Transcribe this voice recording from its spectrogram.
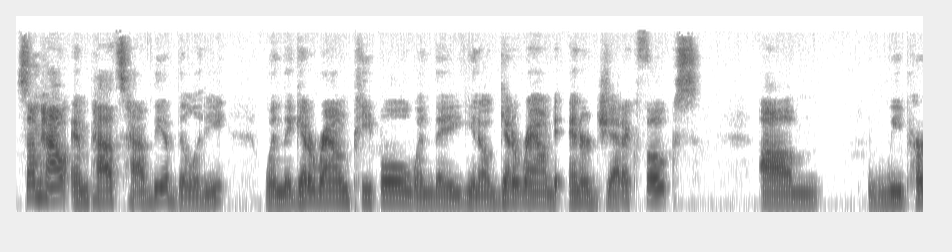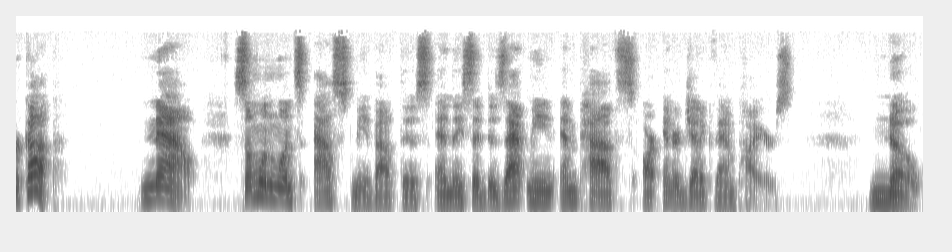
somehow empaths have the ability when they get around people, when they, you know, get around energetic folks, um, we perk up. Now, someone once asked me about this and they said, Does that mean empaths are energetic vampires? No,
